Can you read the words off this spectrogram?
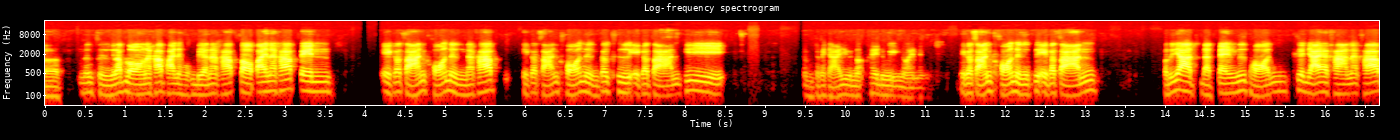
อหนังสือรับรองนะครับ ภายในหกเดือนนะครับ ต่อไปนะครับเป็นเอกสารขอหนึ่งนะครับ เอกสารขอหนึ่งก็คือเอกสารที่ผมจะขยายอยู่เนาะให้ดูอีกหน่อยหนึ่งเอกสารขอหนึ่งคือเอกสารขออนุญาตดัดแปลงหรือถอนเคลื่อนย้ายอาคารนะครับ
